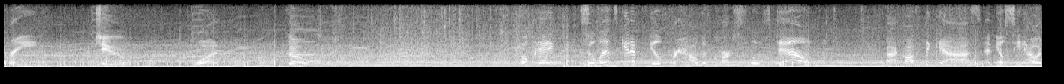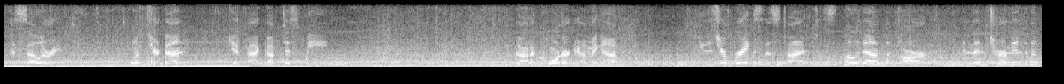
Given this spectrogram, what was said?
three, two, one, go. Okay, so let's get a feel for how the car slows down. Back off the gas and you'll see how it decelerates. Once you're done, get back up to speed. We've got a corner coming up. Use your brakes this time to slow down the car and then turn into the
